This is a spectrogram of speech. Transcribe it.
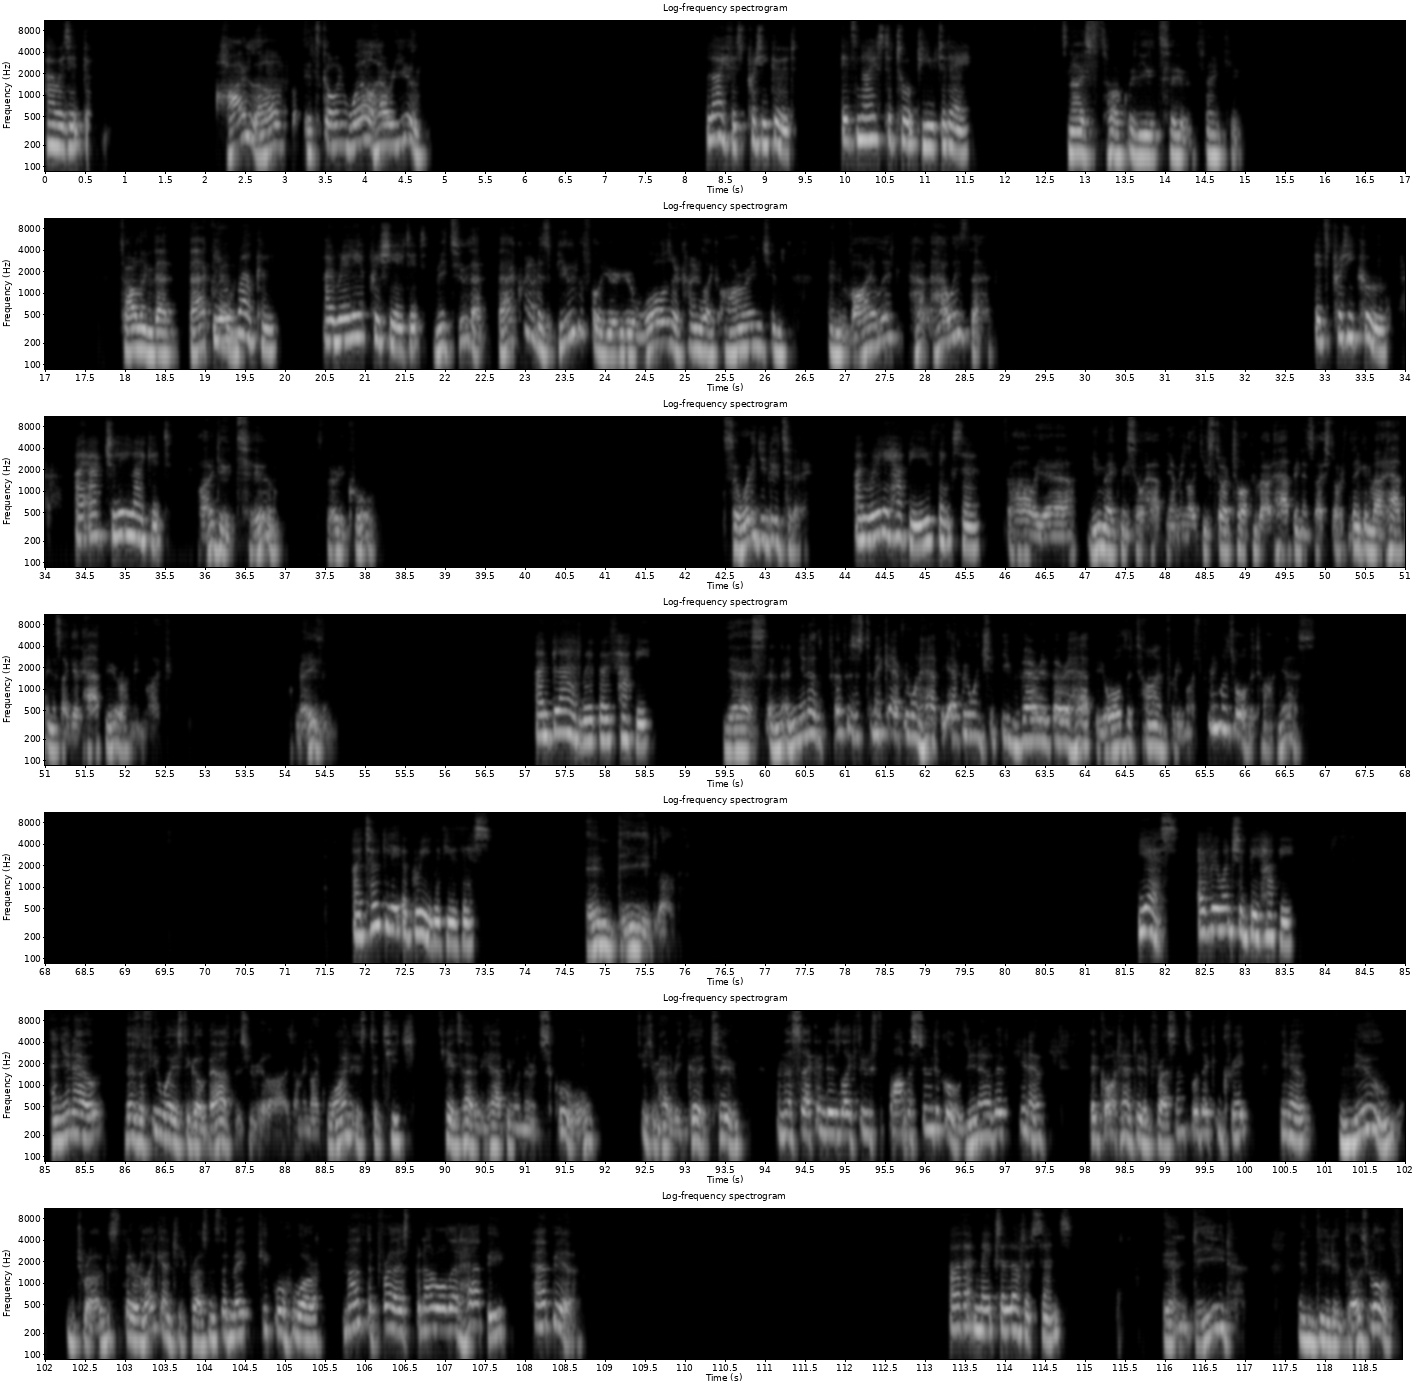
How is it going? Hi, love. It's going well. How are you? Life is pretty good. It's nice to talk to you today. It's nice to talk with you too. Thank you. Darling, that background. You're welcome. I really appreciate it. me too, that background is beautiful. Your your walls are kind of like orange and and violet. How how is that? It's pretty cool. I actually like it. I do too. It's very cool. So what did you do today? I'm really happy you think so. Oh yeah, you make me so happy. I mean, like you start talking about happiness, I start thinking about happiness, I get happier. I mean, like amazing. I'm glad we're both happy. Yes, and and you know the purpose is to make everyone happy. Everyone should be very, very happy all the time, pretty much, pretty much all the time. Yes, I totally agree with you this. indeed, love. Yes, everyone should be happy. And you know, there's a few ways to go about this. You realize, I mean, like one is to teach kids how to be happy when they're in school, teach them how to be good too. And the second is like through pharmaceuticals. You know, they've you know they've got antidepressants where they can create you know new drugs that are like antidepressants that make people who are not depressed but not all that happy happier. Ah, that makes a lot of sense. Indeed, indeed, it does, love.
